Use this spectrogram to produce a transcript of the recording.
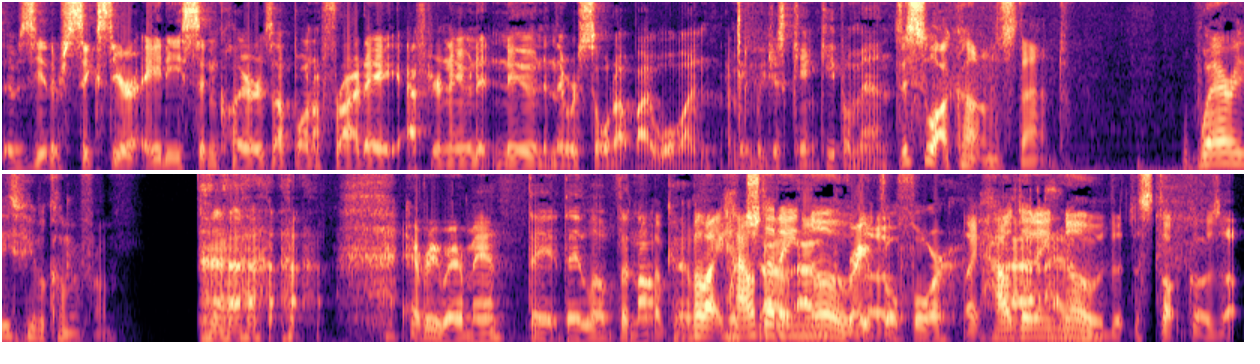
it was either sixty or eighty Sinclairs up on a Friday afternoon at noon, and they were sold out by one. I mean, we just can't keep them in. This is what I can't understand. Where are these people coming from? Everywhere, man. They they love the Nock Co. But, like, how do I- they I'm know, grateful though? for. Like, how do I- they I know that the stock goes up?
